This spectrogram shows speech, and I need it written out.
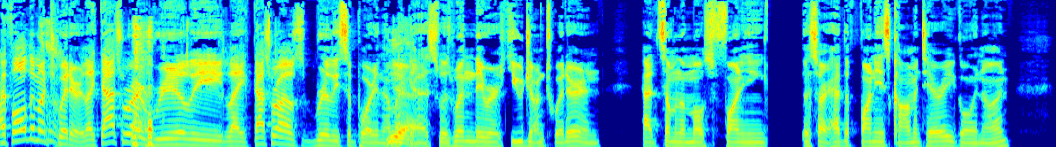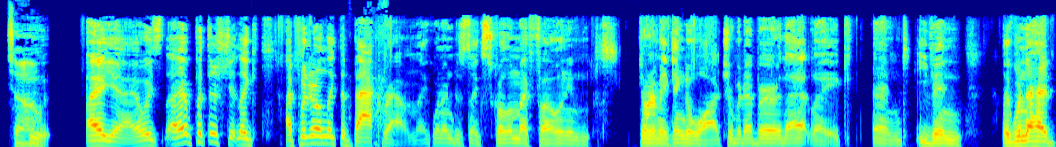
I followed them on Twitter. Like that's where I really like. That's where I was really supporting them. I guess was when they were huge on Twitter and had some of the most funny. uh, Sorry, had the funniest commentary going on. So I yeah, I always I put their shit like I put it on like the background, like when I'm just like scrolling my phone and don't have anything to watch or whatever. Or that like, and even like when I had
